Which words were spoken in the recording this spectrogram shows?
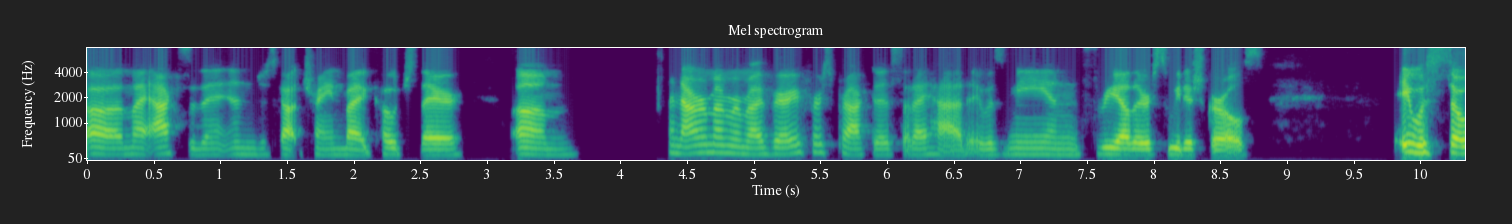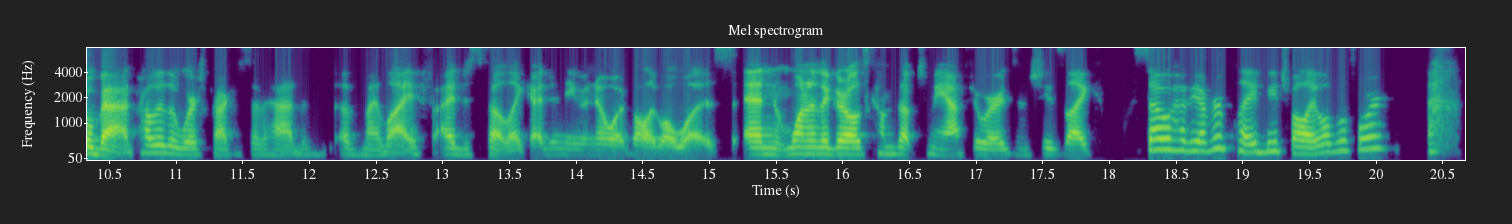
uh, my accident and just got trained by a coach there. Um, and I remember my very first practice that I had, it was me and three other Swedish girls. It was so bad, probably the worst practice I've had of my life. I just felt like I didn't even know what volleyball was. And one of the girls comes up to me afterwards and she's like, So, have you ever played beach volleyball before?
